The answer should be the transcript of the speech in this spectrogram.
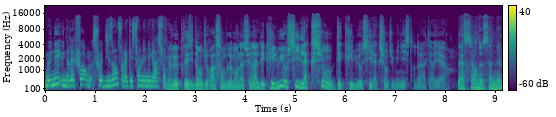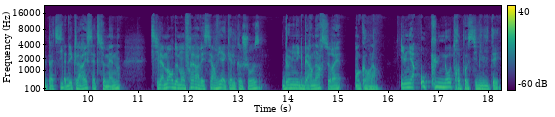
mener une réforme, soi-disant, sur la question de l'immigration. Le président du Rassemblement national décrit lui aussi l'action, décrit lui aussi l'action du ministre de l'Intérieur. La sœur de Samuel Paty a déclaré cette semaine Si la mort de mon frère avait servi à quelque chose, Dominique Bernard serait encore là. Il n'y a aucune autre possibilité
